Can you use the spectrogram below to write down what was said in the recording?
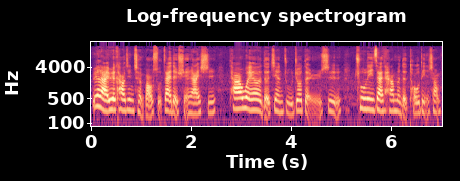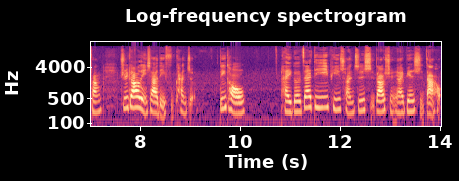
越来越靠近城堡所在的悬崖时，它巍峨的建筑就等于是矗立在他们的头顶上方，居高临下地俯瞰着。低头。海格在第一批船只驶到悬崖边时大吼，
